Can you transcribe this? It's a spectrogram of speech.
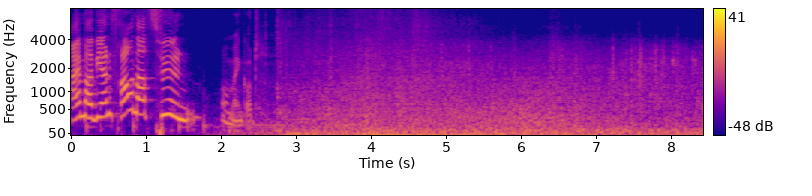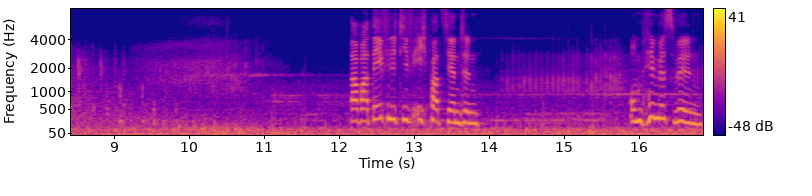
Einmal wie ein Frauenarzt fühlen. Oh mein Gott. Da war definitiv ich Patientin. Um Himmels Willen.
